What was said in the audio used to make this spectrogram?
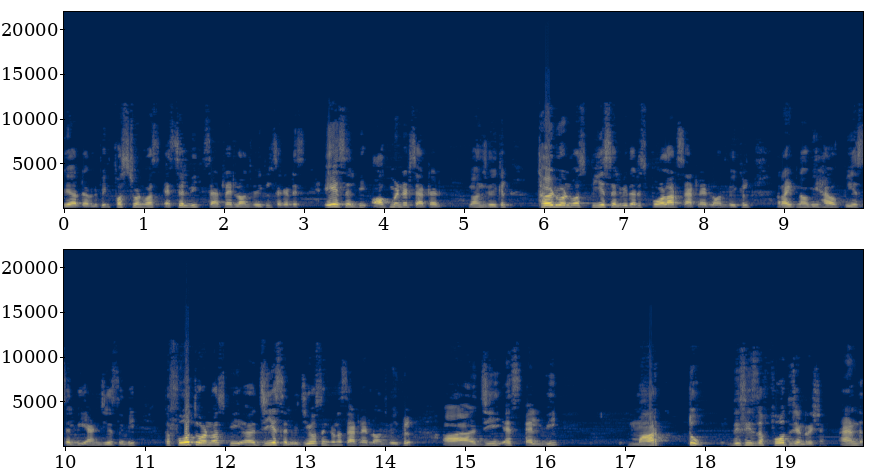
we are developing. First one was SLV, satellite launch vehicle. Second is ASLV, augmented satellite launch vehicle. Third one was PSLV, that is Polar Satellite Launch Vehicle. Right now we have PSLV and GSLV. The fourth one was P, uh, GSLV, Geosynchronous Satellite Launch Vehicle, uh, GSLV Mark II. This is the fourth generation, and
